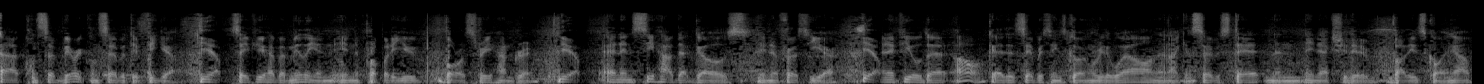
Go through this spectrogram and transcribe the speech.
uh, conser- very conservative figure. Yep. So if you have a million in the property, you borrow three hundred Yeah. and then see how that goes in the first year. Yeah. And if you feel that, oh, okay, that's everything's going really well, and then I can service debt, and then it actually the value's going up.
